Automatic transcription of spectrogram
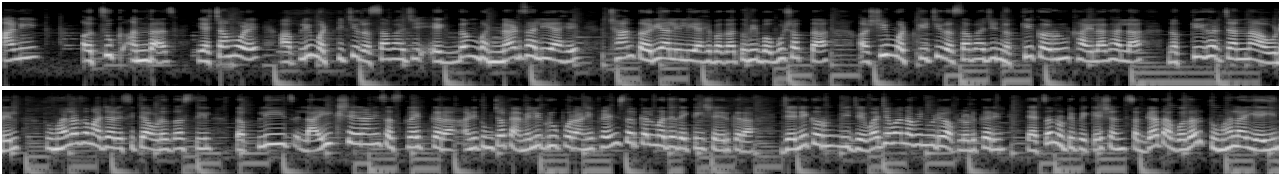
आणि अचूक अंदाज याच्यामुळे आपली मटकीची रसाभाजी एकदम भन्नाट झाली आहे. छान तरी आलेली आहे बघा. तुम्ही बघू शकता अशी मटकीची रसाभाजी नक्की करून खायला घाला. नक्की घरच्यांना आवडेल. तुम्हाला जर माझ्या रेसिपी आवडत असतील तर प्लीज लाईक शेअर आणि सबस्क्राईब करा आणि तुमच्या फॅमिली ग्रुपवर आणि फ्रेंड सर्कलमध्ये देखील शेअर करा. जेणेकरून मी जेव्हा जेव्हा नवीन व्हिडिओ अपलोड करीन त्याचं नोटिफिकेशन सगळ्यात अगोदर तुम्हाला येईल.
